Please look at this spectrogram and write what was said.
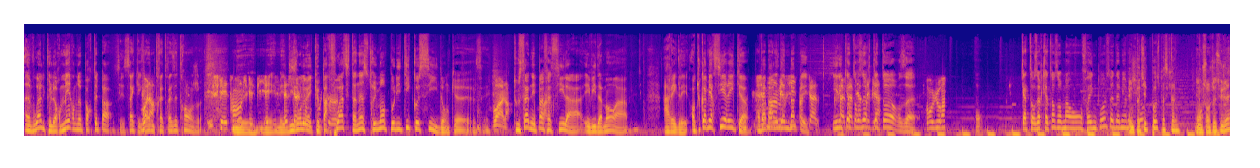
un voile que leur mère ne portait pas. C'est ça qui est quand même très très étrange. ce qui est étrange, mais, disons-le, et que parfois euh, c'est un instrument politique aussi. Donc, euh, voilà. Tout ça n'est pas facile, à, évidemment, à, à régler. En tout cas, merci Eric. On va parler d'Mbappé. Il est 14h14. Eh ben, Bonjour. 14h14, on fait une pause, Damien Une petite pause, Pascal. Et on change de sujet?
